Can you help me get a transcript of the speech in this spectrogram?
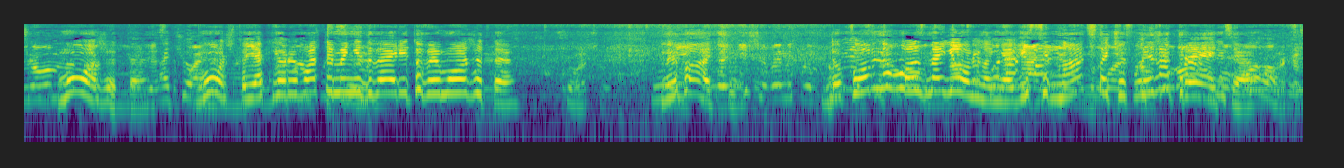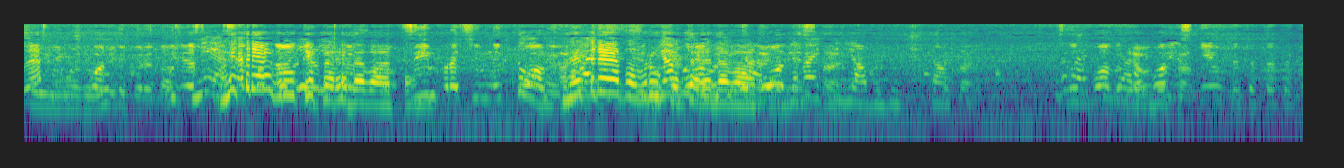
Що вам Можете. Можете. Як виривати мені двері, то ви можете. Не бачу. До повного ознайомлення, 18 частина 3. Не треба в руки передавати. Цим працівником Не треба в руки передавати. Давайте я буду читати. Службових обов'язків.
